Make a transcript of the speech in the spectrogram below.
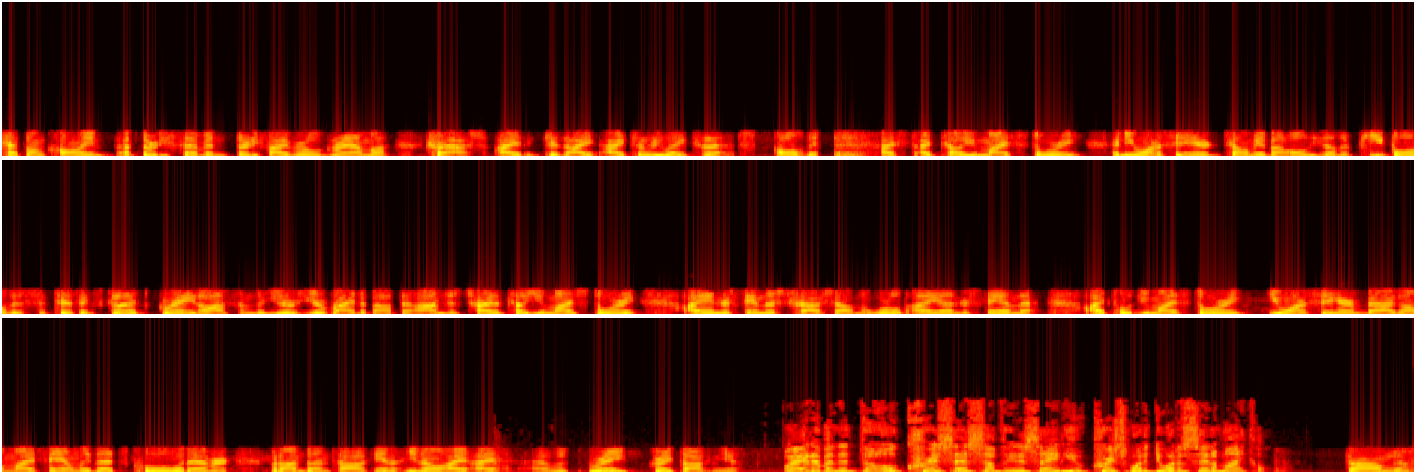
kept on calling a 37, 35 year old grandma trash. I because I I can relate to that. Called in. I I tell you my story, and you want to sit here and tell me about all these other people, all these statistics. Good, great, awesome. You're you're right about that. I'm just trying to tell you my story. I understand there's trash out in the world. I understand that. I told you my story. You want to sit here and bag on my family? That's cool, whatever. But I'm done talking. You know, I I, I was great, great talking to you. Wait a minute, though. Chris has something to say to you. Chris, what did you want to say to Michael? Tom, this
